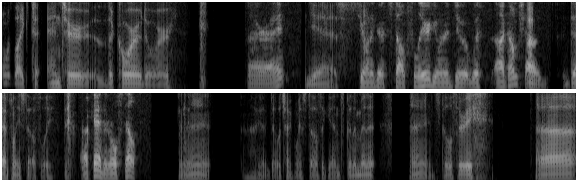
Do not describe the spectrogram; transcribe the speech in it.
I would like to enter the corridor. All right. Yes. Do you want to do it stealthily, or do you want to do it with uh, gumshot? Oh, definitely stealthily. okay, then roll stealth. All right. I gotta double check my stealth again. It's been a minute. All right, still three. Uh,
